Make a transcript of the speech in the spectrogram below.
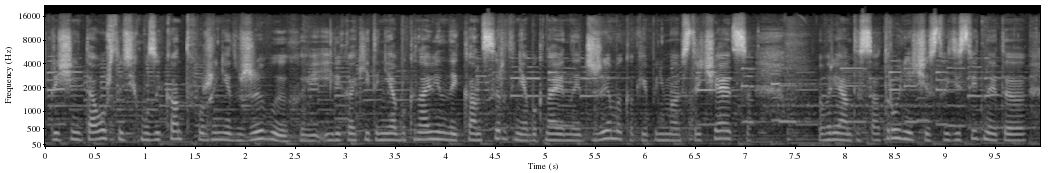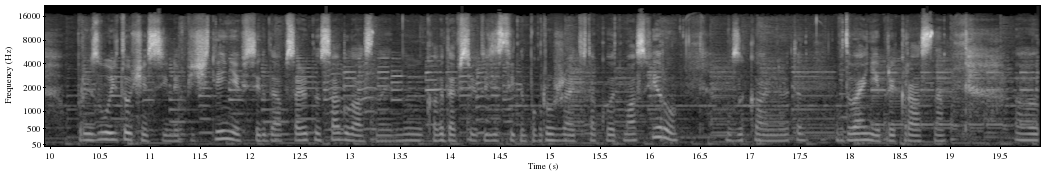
по причине того, что этих музыкантов уже нет в живых, или какие-то необыкновенные концерты, необыкновенные джемы, как я понимаю, встречаются варианты сотрудничества. И действительно, это производит очень сильное впечатление всегда, абсолютно согласна. Ну и когда все это действительно погружает в такую атмосферу музыкальную, это вдвойне прекрасно. А,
